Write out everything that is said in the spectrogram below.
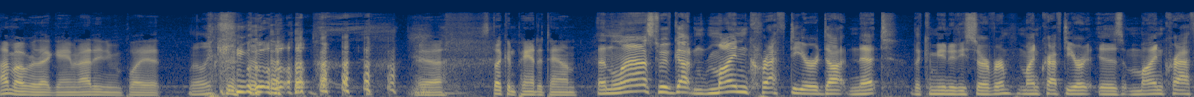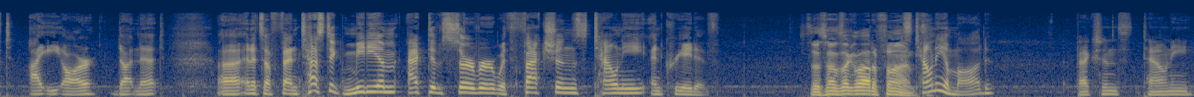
I'm over that game, and I didn't even play it. Really? Yeah. Stuck in Panda Town. And last, we've got Minecraftier.net, the community server. Minecraftier is MinecraftIER.net. Uh, and it's a fantastic medium active server with factions, towny, and creative. So it sounds like a lot of fun. Is towny a mod? Factions, Towny.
